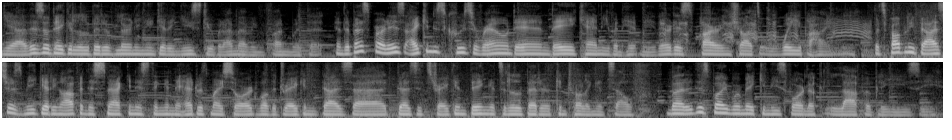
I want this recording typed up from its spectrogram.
Yeah, this will take a little bit of learning and getting used to, but I'm having fun with it. And the best part is I can just cruise around and they can't even hit me. They're just firing shots way behind me. What's probably faster is me getting off and just smacking this thing in the head with my sword while the dragon does uh, does its dragon thing. It's a little better at controlling itself. But at this point, we're making these four look laughably easy.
